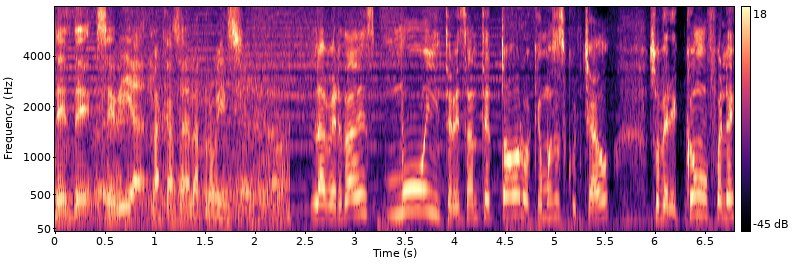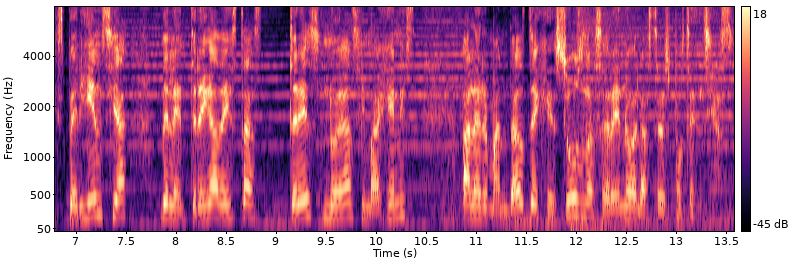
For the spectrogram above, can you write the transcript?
desde Sevilla, la Casa de la Provincia. La verdad es muy interesante todo lo que hemos escuchado sobre cómo fue la experiencia de la entrega de estas tres nuevas imágenes a la Hermandad de Jesús Nazareno de las Tres Potencias.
